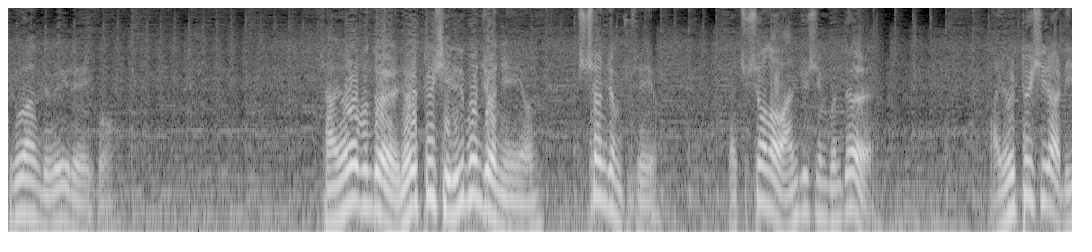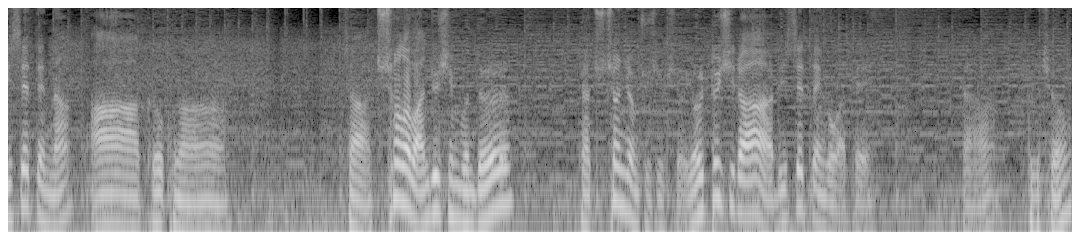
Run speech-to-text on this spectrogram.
들어가는데 왜 이래, 이거. 자, 여러분들, 12시 1분 전이에요. 추천 좀 주세요. 자, 추천업 안 주신 분들, 아, 12시라 리셋됐나? 아, 그렇구나. 자, 추천업 안 주신 분들, 자, 추천 좀 주십시오. 12시라 리셋된 것 같아. 자, 그렇죠.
